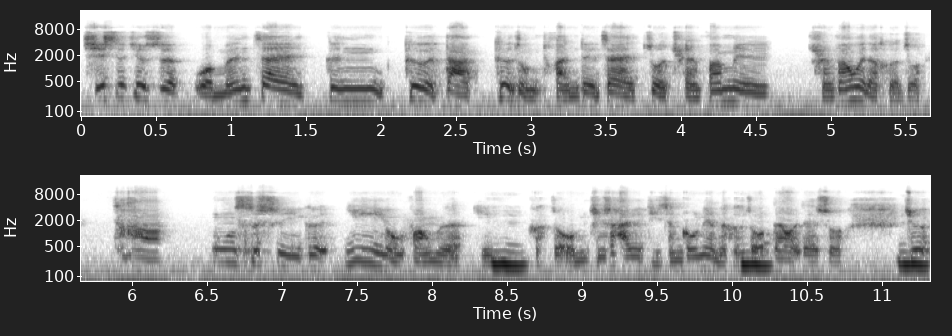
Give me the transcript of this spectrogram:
其实就是我们在跟各大各种团队在做全方面、全方位的合作。它公司是一个应用方面的合作，我们其实还有底层供链的合作，待会再说。就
